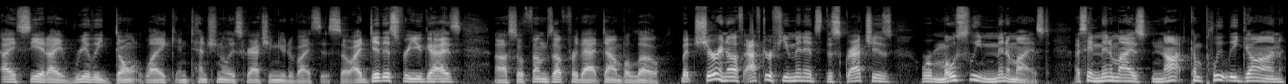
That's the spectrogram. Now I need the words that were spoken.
I see it, I really don't like intentionally scratching new devices. So I did this for you guys, uh, so thumbs up for that down below. But sure enough, after a few minutes, the scratches were mostly minimized. I say minimized, not completely gone,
